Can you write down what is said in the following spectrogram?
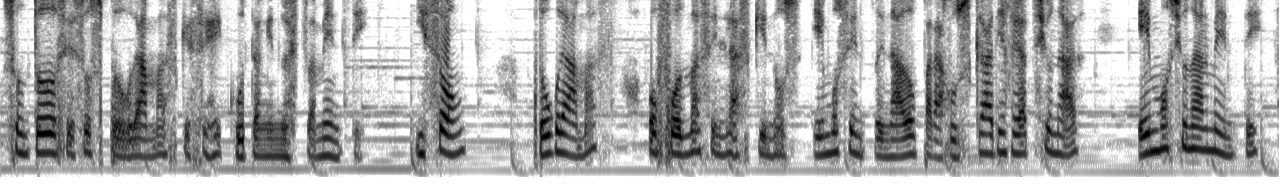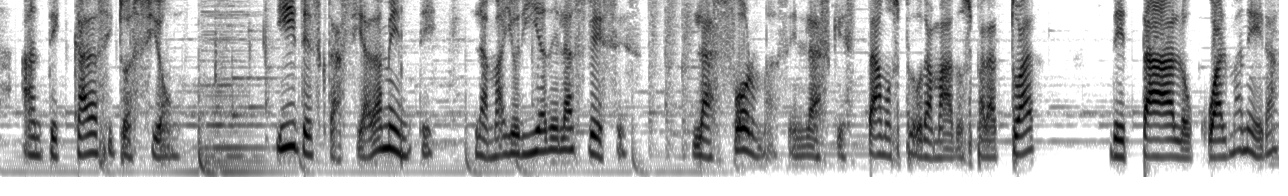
son todos esos programas que se ejecutan en nuestra mente y son programas o formas en las que nos hemos entrenado para juzgar y reaccionar emocionalmente ante cada situación. Y desgraciadamente, la mayoría de las veces las formas en las que estamos programados para actuar de tal o cual manera,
